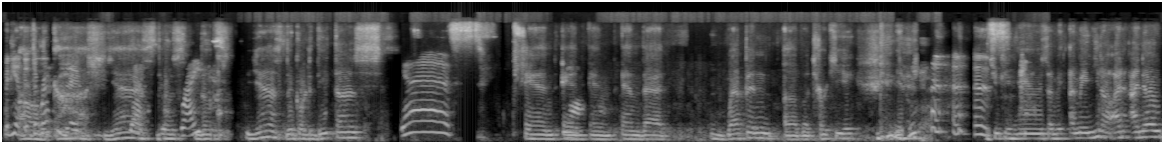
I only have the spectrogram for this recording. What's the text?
but yeah, the, oh the rest gosh, of it. Yes, those, right? Those, yes, the gorditas. Yes. And and yeah. and and that weapon of a turkey yes. that you can use. I mean, I mean, you know, I, I know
